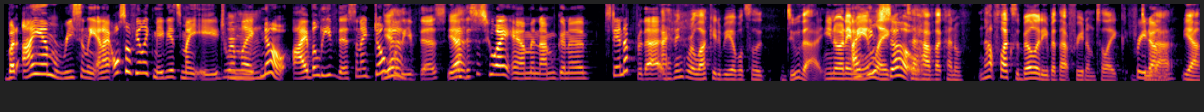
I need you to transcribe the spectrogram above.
But I am recently, and I also feel like maybe it's my age where I'm like, no, I believe this and I don't Mm-hmm. Yeah. believe this. Yeah. And this is who I am, and I'm gonna stand up for that. I think we're lucky to be able to do that. You know what I I mean? think like so. to have that kind of not flexibility, but that freedom to like Freedom. Do that. Yeah.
